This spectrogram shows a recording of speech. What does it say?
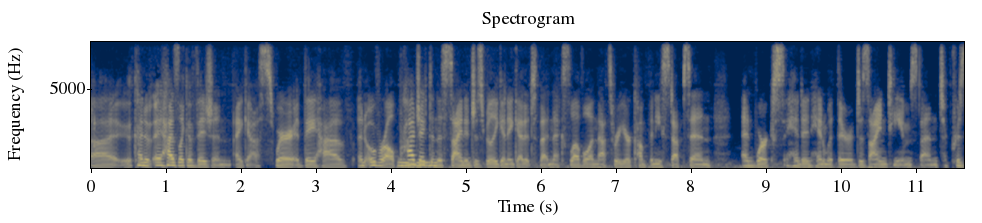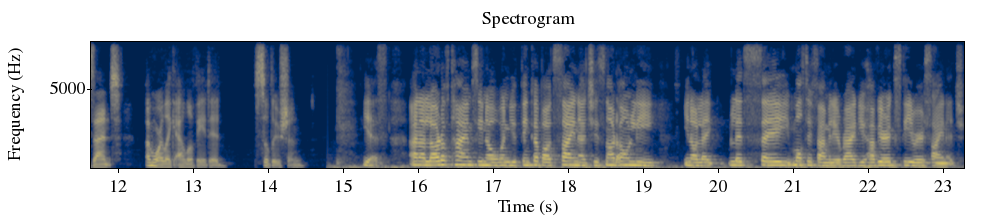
uh, kind of it has like a vision, I guess, where they have an overall project mm-hmm. and the signage is really going to get it to that next level, and that's where your company steps in and works hand in hand with their design teams then to present a more like elevated solution. Yes, and a lot of times, you know, when you think about signage, it's not only you know, like let's say multifamily, right? You have your exterior signage,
